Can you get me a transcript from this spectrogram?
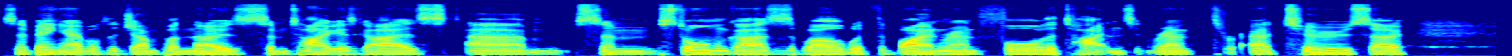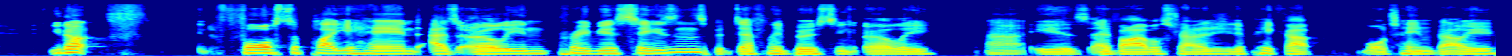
So being able to jump on those, some Tigers guys, um, some Storm guys as well with the buy in round four, the Titans in round th- uh, two. So you're not f- forced to play your hand as early in previous seasons, but definitely boosting early uh, is a viable strategy to pick up more team value.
